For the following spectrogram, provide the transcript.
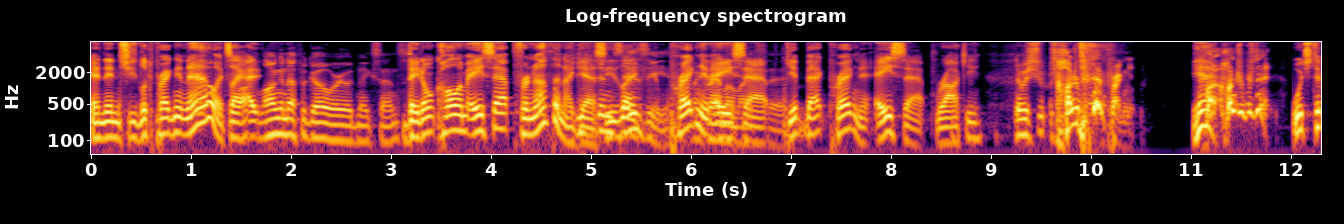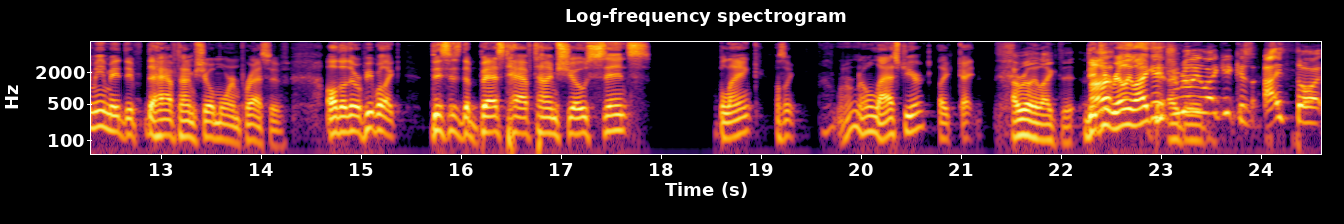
and then she looked pregnant now. It's like long, I, long enough ago where it would make sense. they don't call him ASAP for nothing. I She's guess been he's busy, like pregnant ASAP. Get back pregnant ASAP, Rocky. It was, she was 100% pregnant. Yeah, 100%. which to me made the, the halftime show more impressive. Although there were people like, "This is the best halftime show since blank." I was like, I don't know, last year. Like, I, I really liked it. did Uh, you really like it? Did you I really did. like it? Because I thought,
